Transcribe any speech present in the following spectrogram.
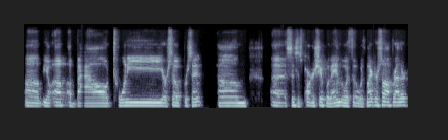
Uh, you know, up about twenty or so percent um, uh, since its partnership with with with Microsoft. Rather,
